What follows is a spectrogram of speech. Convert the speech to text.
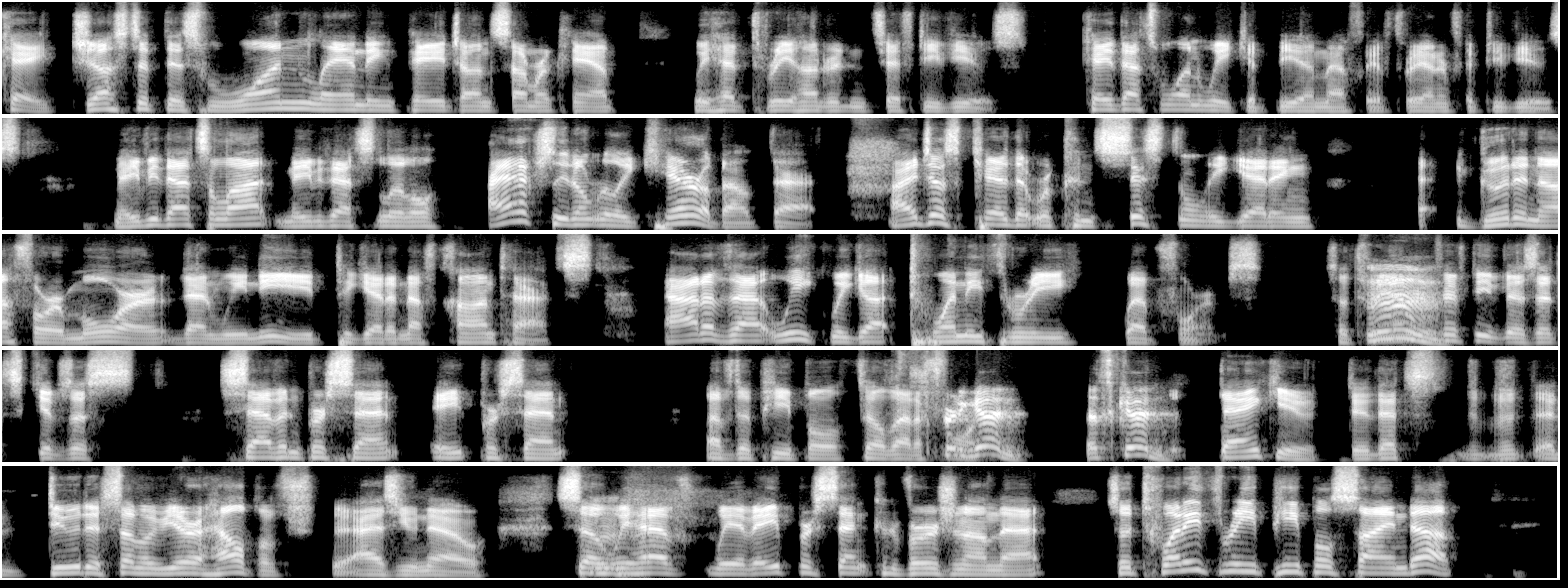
Okay, just at this one landing page on summer camp, we had 350 views. Okay, that's one week at BMF. We have 350 views. Maybe that's a lot. Maybe that's a little. I actually don't really care about that. I just care that we're consistently getting eh, good enough or more than we need to get enough contacts. Out of that week, we got 23 web forms. So 350 mm. visits gives us 7%, 8% of the people filled out a form. Pretty good. That's good. Thank you, dude. That's due to some of your help, of as you know. So mm. we have we have eight percent conversion on that. So twenty three people signed up,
